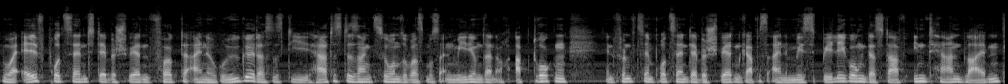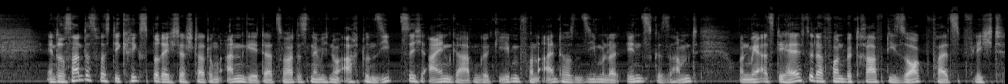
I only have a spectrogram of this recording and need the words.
Nur 11 Prozent der Beschwerden folgte eine Rüge. Das ist die härteste Sanktion. Sowas muss ein Medium dann auch abdrucken. In 15 Prozent der Beschwerden gab es eine Missbilligung. Das darf intern bleiben. Interessant ist, was die Kriegsberichterstattung angeht. Dazu hat es nämlich nur 78 Eingaben gegeben von 1700 insgesamt. Und mehr als die Hälfte davon betraf die Sorgfaltspflicht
